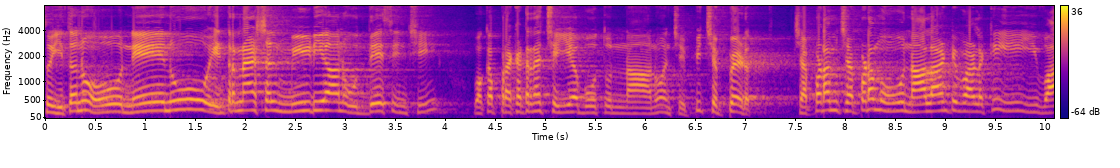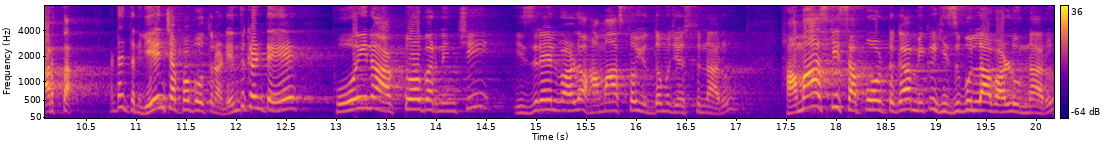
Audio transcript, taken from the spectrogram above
సో ఇతను నేను ఇంటర్నేషనల్ మీడియాను ఉద్దేశించి ఒక ప్రకటన చెయ్యబోతున్నాను అని చెప్పి చెప్పాడు. చెప్పడం చెప్పడము నాలాంటి వాళ్ళకి ఈ వార్త. అంటే ఇతను ఏం చెప్పబోతున్నాడు? ఎందుకంటే పోయిన అక్టోబర్ నుంచి ఇజ్రాయెల్ వాళ్ళు హమాస్తో యుద్ధము చేస్తున్నారు. హమాస్కి సపోర్టుగా మీకు హిజ్బుల్లా వాళ్ళు ఉన్నారు.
